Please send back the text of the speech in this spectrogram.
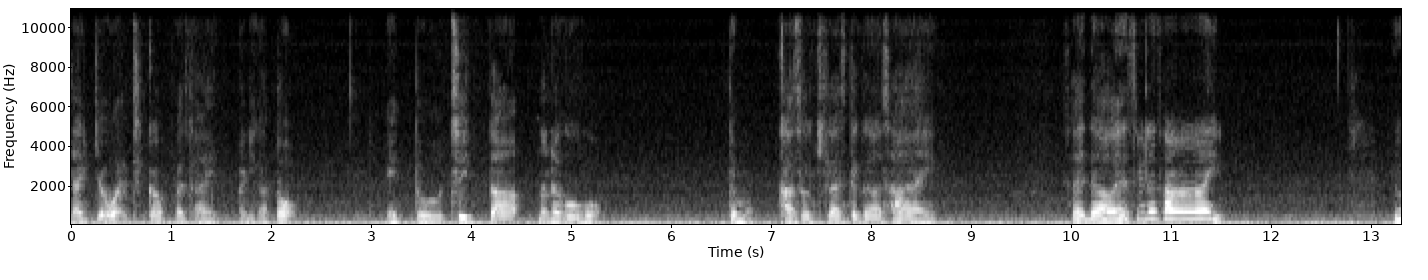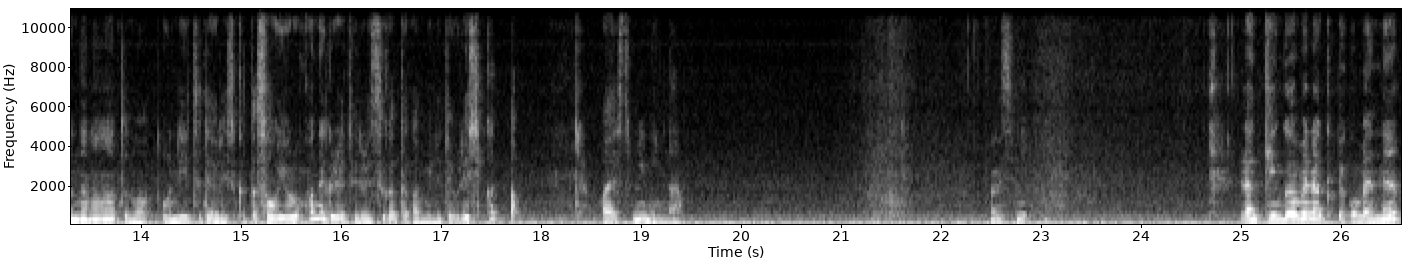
な今日はちかっぱ祭ありがとう。えっとツイッター755でも感想聞かせてください。それではおやすみなさい47の後のオンリーツで嬉しかった。そう喜んでくれてる姿が見れて嬉しかった。おやすみみんな。おやすみ。ランキング読めなくてごめんね。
